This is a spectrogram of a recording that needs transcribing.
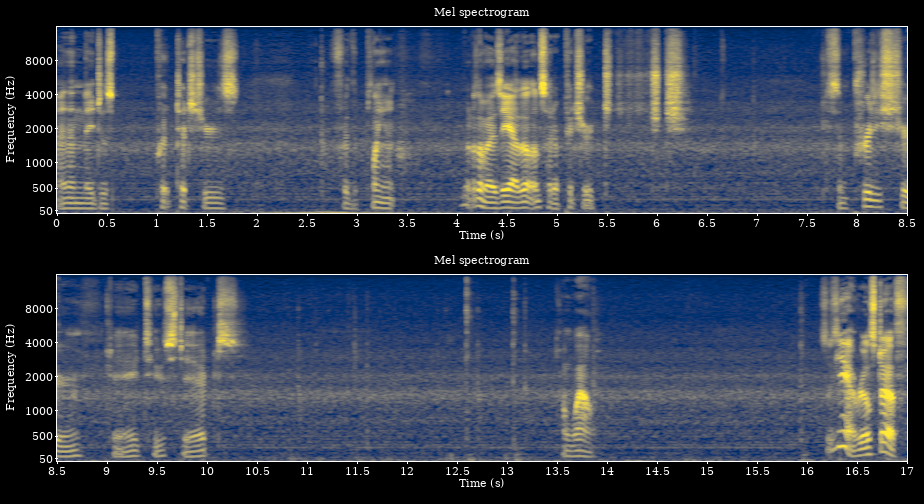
And then they just put textures for the plant. But otherwise, yeah, that looks like a picture. Because I'm pretty sure. Okay, two sticks. Oh, wow. So, yeah, real stuff.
